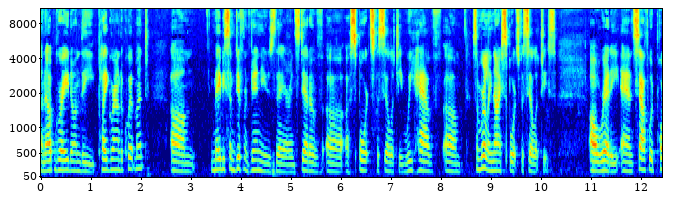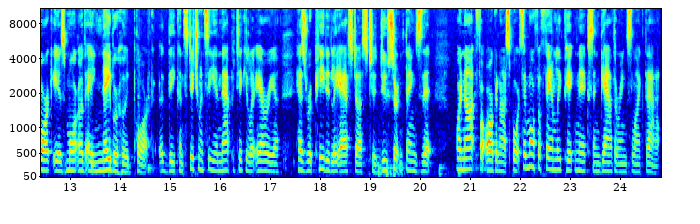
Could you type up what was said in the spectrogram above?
an upgrade on the playground equipment, um, maybe some different venues there instead of uh, a sports facility. We have um, some really nice sports facilities already, and Southwood Park is more of a neighborhood park. The constituency in that particular area has repeatedly asked us to do certain things that are not for organized sports. They're more for family picnics and gatherings like that.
